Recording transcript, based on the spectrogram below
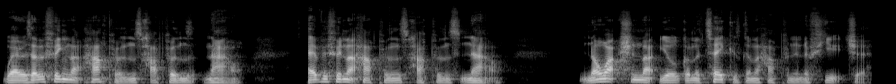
Whereas everything that happens happens now. Everything that happens happens now. No action that you're going to take is going to happen in the future.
